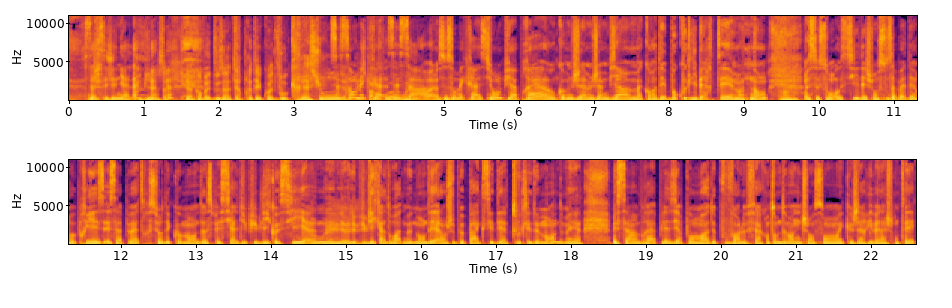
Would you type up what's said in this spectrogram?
ça, c'est génial. c'est bien ça. C'est-à-dire qu'en fait, vous interprétez quoi? De vos créations Ce sont mes créa- parfois, c'est ouais ça, voilà, ce sont mes créations. Puis après, euh, comme j'aime, j'aime bien m'accorder beaucoup de liberté maintenant, Hein? ce sont aussi des chansons. Ça peut être des reprises et ça peut être sur des commandes spéciales du public aussi. Euh, Ah ouais. le, le public a le droit de me demander. Alors je peux pas accéder à toutes les demandes, mais mais c'est un vrai plaisir pour moi de pouvoir le faire. Quand on me demande une chanson et que j'arrive à la chanter,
